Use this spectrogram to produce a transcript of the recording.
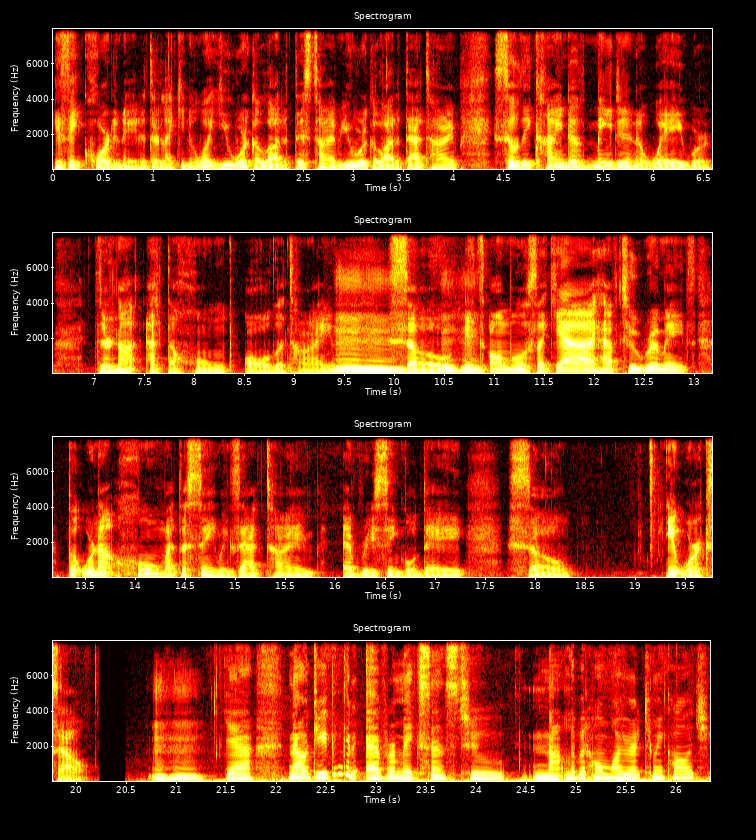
is they coordinated. They're like, you know what, you work a lot at this time, you work a lot at that time. So they kind of made it in a way where they're not at the home all the time. Mm. So mm-hmm. it's almost like, yeah, I have two roommates, but we're not home at the same exact time every single day. So it works out. Mm-hmm. Yeah. Now, do you think it ever makes sense to not live at home while you're at community college?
